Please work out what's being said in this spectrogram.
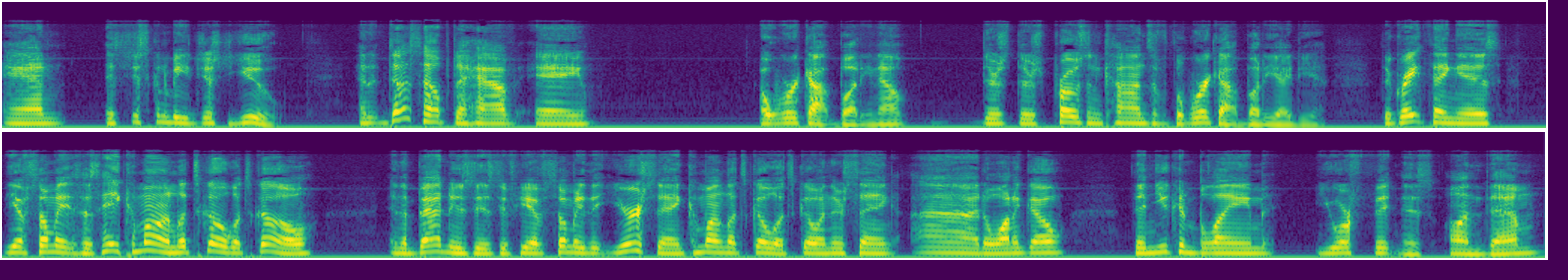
and it's just going to be just you. And it does help to have a a workout buddy. Now, there's there's pros and cons of the workout buddy idea. The great thing is you have somebody that says, "Hey, come on, let's go, let's go." And the bad news is if you have somebody that you're saying, "Come on, let's go, let's go," and they're saying, ah, "I don't want to go," then you can blame your fitness on them.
